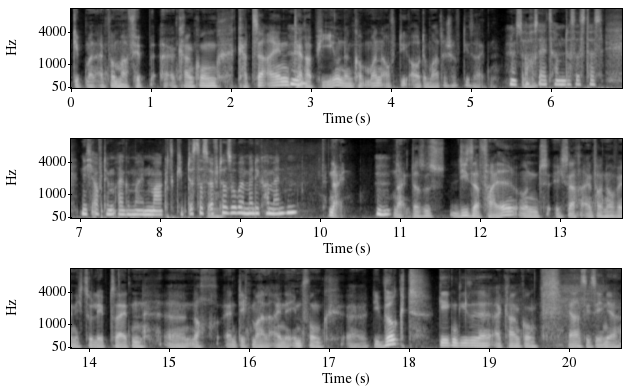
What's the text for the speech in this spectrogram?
gibt man einfach mal FIP-Erkrankung Katze ein, hm. Therapie und dann kommt man auf die, automatisch auf die Seiten. Das ist auch seltsam, dass es das nicht auf dem allgemeinen Markt gibt. Ist das öfter so bei Medikamenten? Nein, Mhm. Nein, das ist dieser Fall und ich sage einfach noch, wenn ich zu Lebzeiten äh, noch endlich mal eine Impfung, äh, die wirkt gegen diese Erkrankung. Ja, Sie sehen ja,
